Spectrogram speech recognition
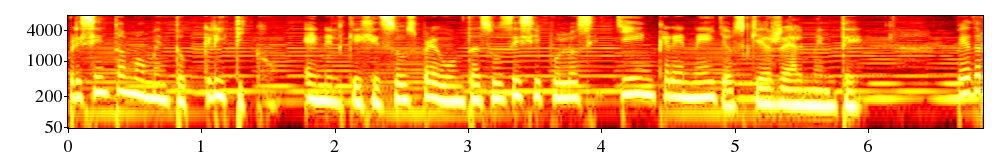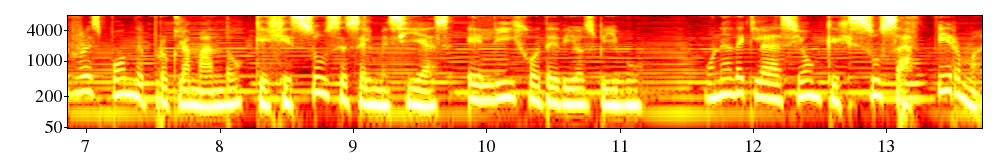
presenta un momento crítico en el que Jesús pregunta a sus discípulos quién creen ellos que es realmente Pedro responde proclamando que Jesús es el Mesías, el Hijo de Dios vivo. Una declaración que Jesús afirma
